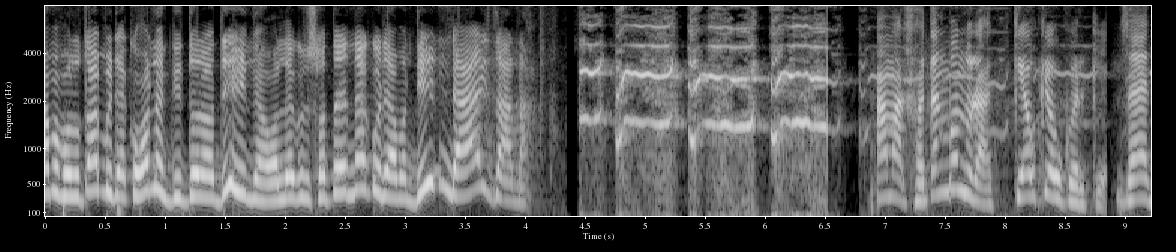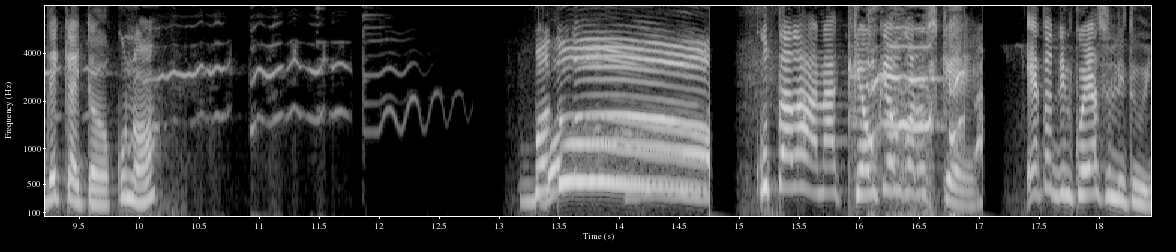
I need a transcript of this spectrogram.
আমার বলো তো আমি দেখো অনেক দিন ধরে দিই না বলে সতেরো না করে আমার দিন নাই জানা। আমার শয়তান বন্ধুরা কেউ কেউ করকে। যায় দেখাই তো কোনো। বন্ধু! কুতালা না কেউ কেউ করস কে এতদিন কই আসলি তুই?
